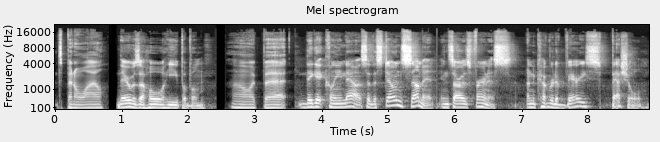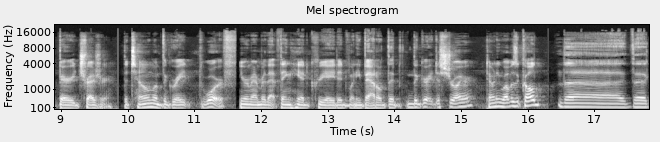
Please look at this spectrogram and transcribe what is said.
it's been a while. there was a whole heap of them. Oh, I bet. They get cleaned out. So the Stone Summit in Sorrow's Furnace uncovered a very special buried treasure, the Tome of the Great Dwarf. You remember that thing he had created when he battled the the Great Destroyer? Tony, what was it called? The the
